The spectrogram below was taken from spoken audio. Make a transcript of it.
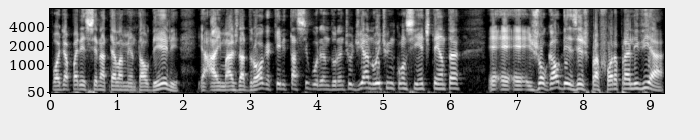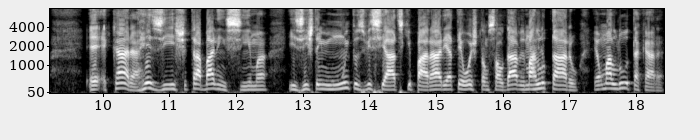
pode aparecer na tela mental dele a, a imagem da droga que ele está segurando durante o dia, à noite o inconsciente tenta é, é, é, jogar o desejo para fora para aliviar. É, cara, resiste, trabalha em cima. Existem muitos viciados que pararam e até hoje estão saudáveis, mas lutaram. É uma luta, cara.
